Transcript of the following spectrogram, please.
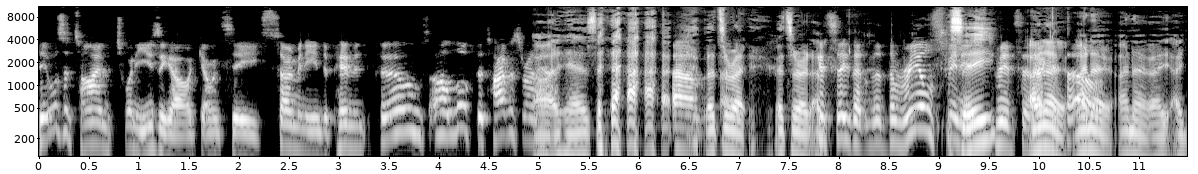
there was a time 20 years ago I'd go and see so many independent films. Oh, look, the time has run oh, out. it has. um, That's all right. That's all right. You can see that the, the reel's finished, see? Vincent. I know, I, I know, I know. I, I,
